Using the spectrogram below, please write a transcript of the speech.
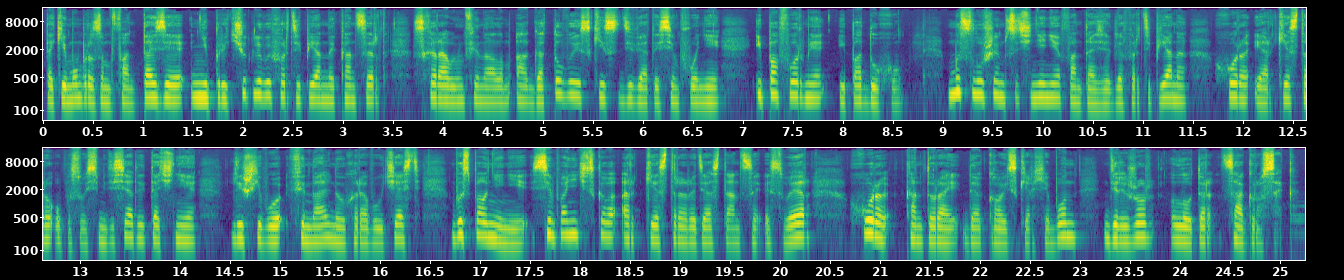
Таким образом, фантазия — не причудливый фортепианный концерт с хоровым финалом, а готовый эскиз девятой симфонии и по форме, и по духу. Мы слушаем сочинение «Фантазия для фортепиано» хора и оркестра опус 80, точнее, лишь его финальную хоровую часть в исполнении симфонического оркестра радиостанции СВР, хора «Канторай де Кройцкерхебон», дирижер Лотер Цагросек.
